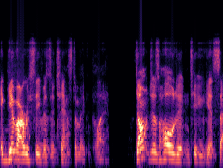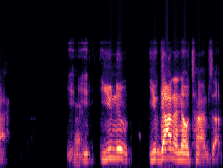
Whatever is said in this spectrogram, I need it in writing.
And give our receivers a chance to make a play. Don't just hold it until you get sacked. You, Right. you, you knew you gotta know time's up.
